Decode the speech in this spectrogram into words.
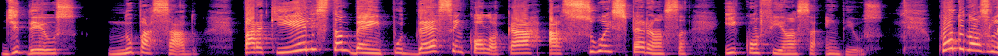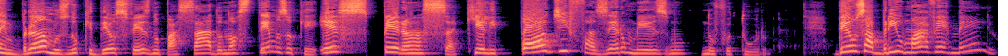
de Deus no passado, para que eles também pudessem colocar a sua esperança e confiança em Deus. Quando nós lembramos do que Deus fez no passado, nós temos o quê? Esperança que ele pode fazer o mesmo no futuro. Deus abriu o mar vermelho.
